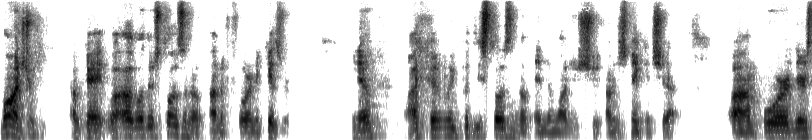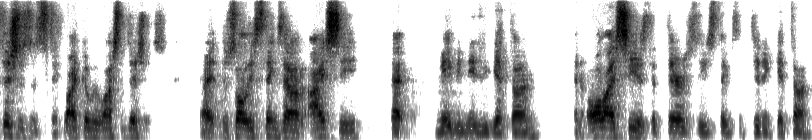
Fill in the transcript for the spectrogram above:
laundry. Okay. Well, well there's clothes on the, on the floor in the kids' room. You know, why couldn't we put these clothes in the, in the laundry chute? I'm just making shit up um, or there's dishes in the sink. Why couldn't we wash the dishes? Right? There's all these things that I see that maybe needed to get done, and all I see is that there's these things that didn't get done.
